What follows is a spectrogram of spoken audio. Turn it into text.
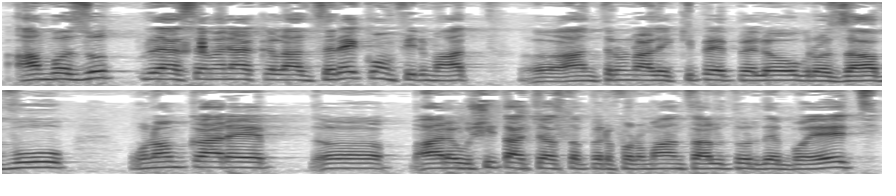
Am văzut de asemenea că l-ați reconfirmat uh, antrenul al echipei pe Leo Grozavu, un om care uh, a reușit această performanță alături de băieți,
